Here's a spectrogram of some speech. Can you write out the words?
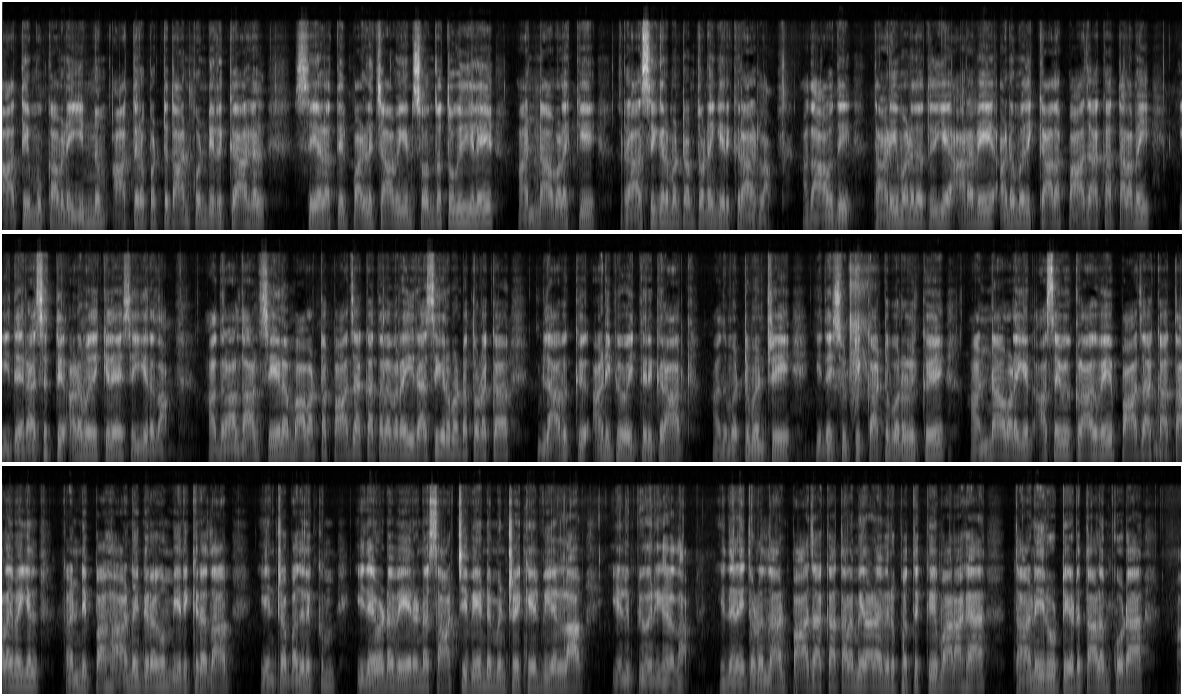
அதிமுகவினை இன்னும் ஆத்திரப்பட்டு தான் கொண்டிருக்கிறார்கள். சேலத்தில் பழனிசாமியின் சொந்த தொகுதியிலே அண்ணாமலைக்கு ரசிகர் மன்றம் தொடங்கியிருக்கிறார்களாம். அதாவது தனி தனிமனித துதியை அறவே அனுமதிக்காத பாஜக தலைமை இதை ரசித்து அனுமதிக்கதே செய்கிறதா? அதனால்தான் சேலம் மாவட்ட பாஜக தலைவரை ரசிகர் மன்ற தொடக்க விழாவுக்கு அனுப்பி வைத்திருக்கிறார். அது மட்டுமின்றி இதை சுட்டிக்காட்டுபவர்களுக்கு அண்ணாமலையின் அசைவுகளாகவே பாஜக தலைமையில் கண்டிப்பாக அனுகிரகம் இருக்கிறதாம் என்ற பதிலுக்கும் இதைவிட வேறென்ன சாட்சி வேண்டும் என்ற கேள்வியெல்லாம் எழுப்பி வருகிறதாம் இதனைத் தொடர்ந்தான் பாஜக தலைமையிலான விருப்பத்துக்கு மாறாக தனி ரூட் எடுத்தாலும் கூட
